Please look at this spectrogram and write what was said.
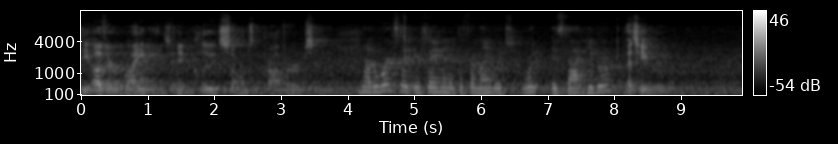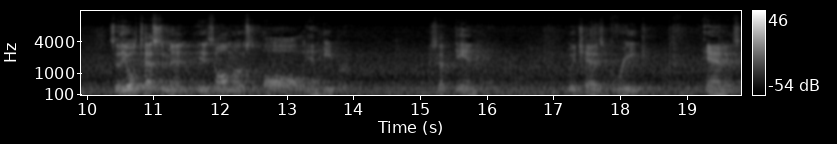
the other writings, and it includes Psalms and Proverbs. And Now, the words that you're saying in a different language, what is that Hebrew? that's Hebrew. So the Old Testament is almost all in Hebrew, except Daniel, which has Greek and is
